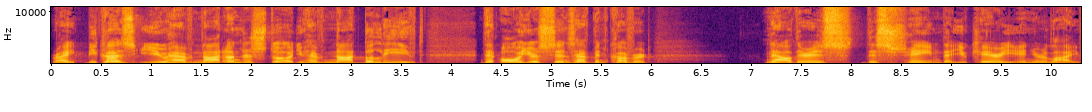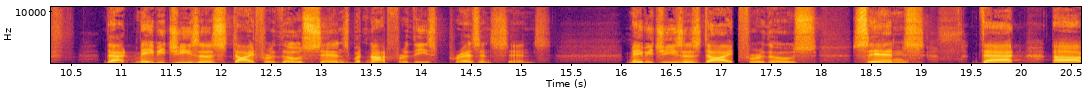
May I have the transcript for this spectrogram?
right? Because you have not understood, you have not believed that all your sins have been covered. Now there is this shame that you carry in your life. That maybe Jesus died for those sins, but not for these present sins. Maybe Jesus died for those sins that uh,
